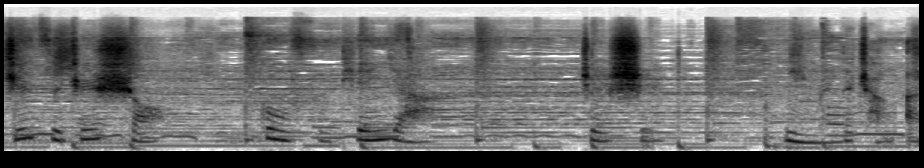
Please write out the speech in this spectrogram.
执子之手，共赴天涯，这是你们的长安。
